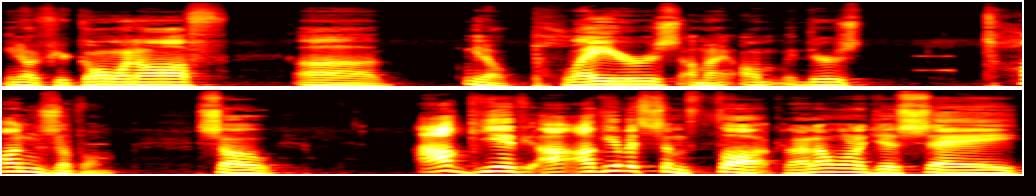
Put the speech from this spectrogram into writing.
You know, if you're going off, uh, you know, players, I mean, um, there's tons of them. So I'll give I'll give it some thought. I don't want to just say,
